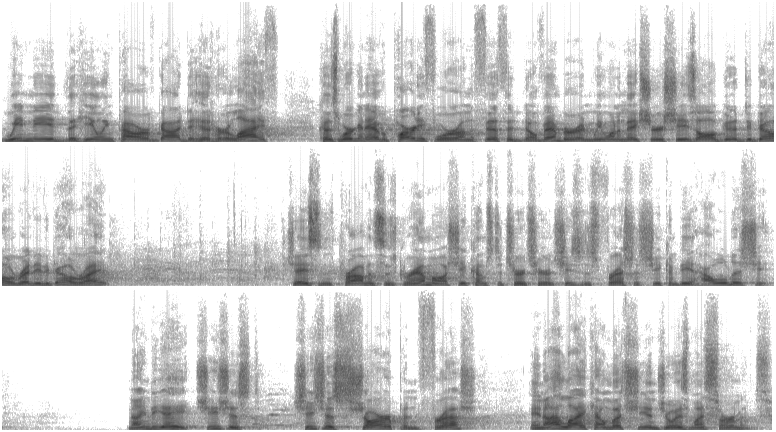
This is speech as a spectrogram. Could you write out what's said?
We need the healing power of God to hit her life because we're going to have a party for her on the 5th of November and we want to make sure she's all good to go, ready to go, right? Jason Province's grandma, she comes to church here and she's as fresh as she can be. How old is she? 98. She's just she's just sharp and fresh. And I like how much she enjoys my sermons.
